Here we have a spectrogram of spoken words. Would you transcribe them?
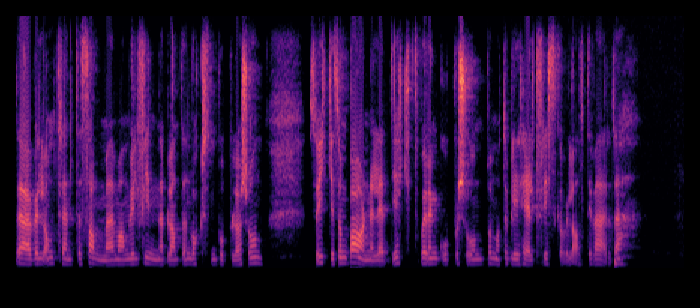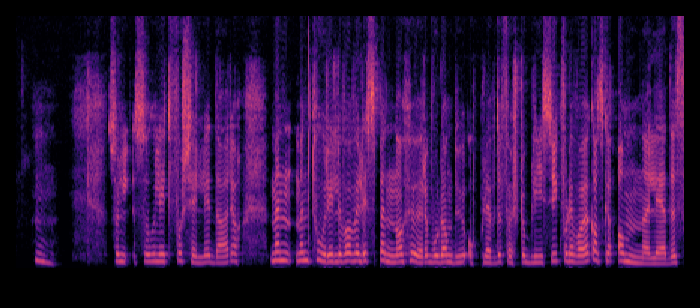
Det er vel omtrent det samme man vil finne blant en voksen populasjon. Så ikke som barneleddgikt, hvor en god porsjon på en måte blir helt frisk og vil alltid være det. Mm. Så, så, litt forskjellig der, ja. Men, men Toril, det var veldig spennende å høre hvordan du opplevde først å bli syk, for det var jo et ganske annerledes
